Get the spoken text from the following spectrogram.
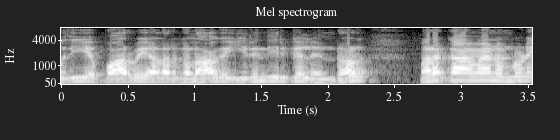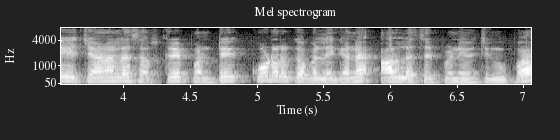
புதிய பார்வையாளர்களாக இருந்தீர்கள் என்றால் மறக்காமல் நம்மளுடைய சேனலை சப்ஸ்கிரைப் பண்ணிட்டு கூட இருக்க பெல்லைக்கான ஆளில் செட் பண்ணி வச்சுங்கப்பா.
